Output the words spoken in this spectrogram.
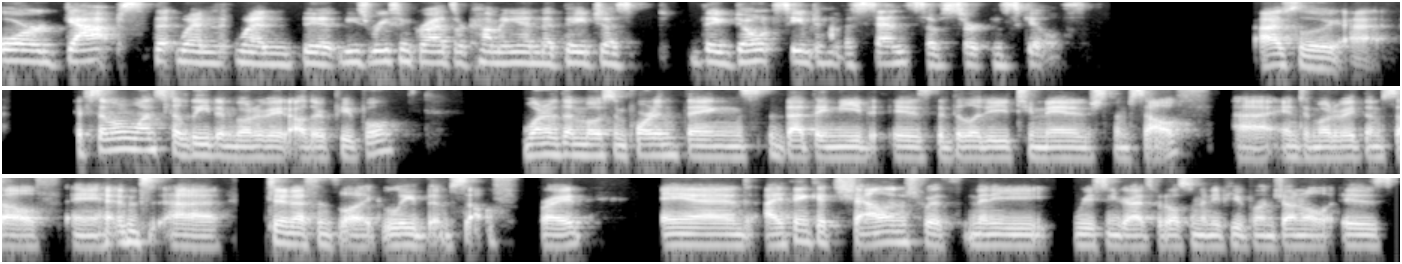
or gaps that when when the, these recent grads are coming in that they just they don't seem to have a sense of certain skills absolutely if someone wants to lead and motivate other people one of the most important things that they need is the ability to manage themselves uh, and to motivate themselves and uh, to in essence like lead themselves right? And i think a challenge with many recent grads but also many people in general is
